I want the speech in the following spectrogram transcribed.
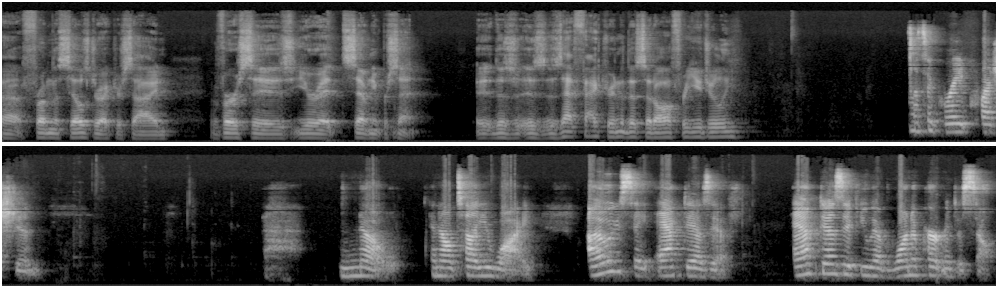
uh, from the sales director side versus you're at 70%. Does, is, does that factor into this at all for you, Julie? That's a great question. No. And I'll tell you why. I always say act as if. Act as if you have one apartment to sell.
